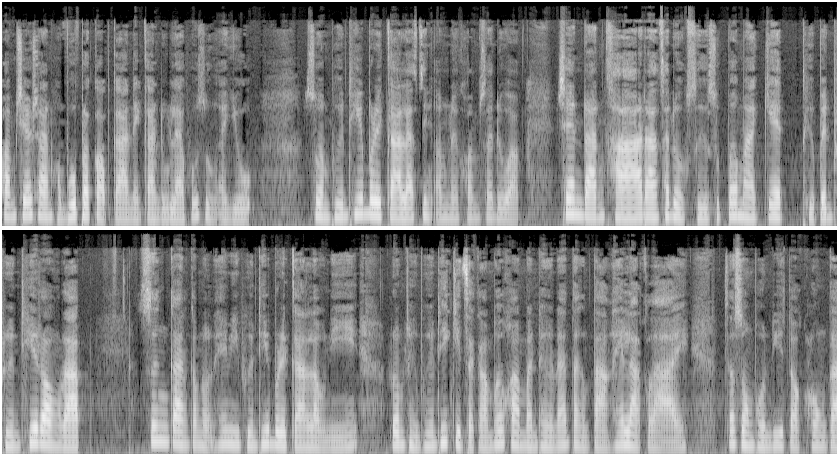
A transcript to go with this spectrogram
ความเชี่ยวชาญของผู้ประกอบการในการดูแลผู้สูงอายุ ส่วนพื้นที่บริการและสิ่งอำนวยความสะดวก เช่น ร้านค้า ร้านสะดวกซื้อซูเปอร์มาร์เก็ต ถือเป็นพื้นที่รองรับ ซึ่งการกำหนดให้มีพื้นที่บริการเหล่านี้ รวมถึงพื้นที่กิจกรรมเพื่อความบันเทิงด้านต่างๆ ให้หลากหลาย จะส่งผลดีต่อโครงก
